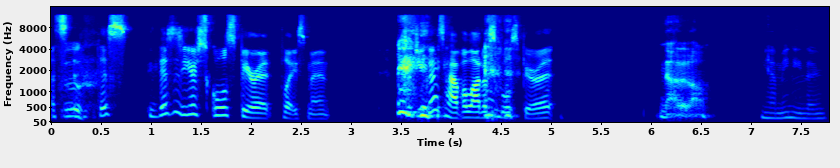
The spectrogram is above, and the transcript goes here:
That's Ooh. this. This is your school spirit placement. Did you guys have a lot of school spirit? Not at all. Yeah, me neither.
